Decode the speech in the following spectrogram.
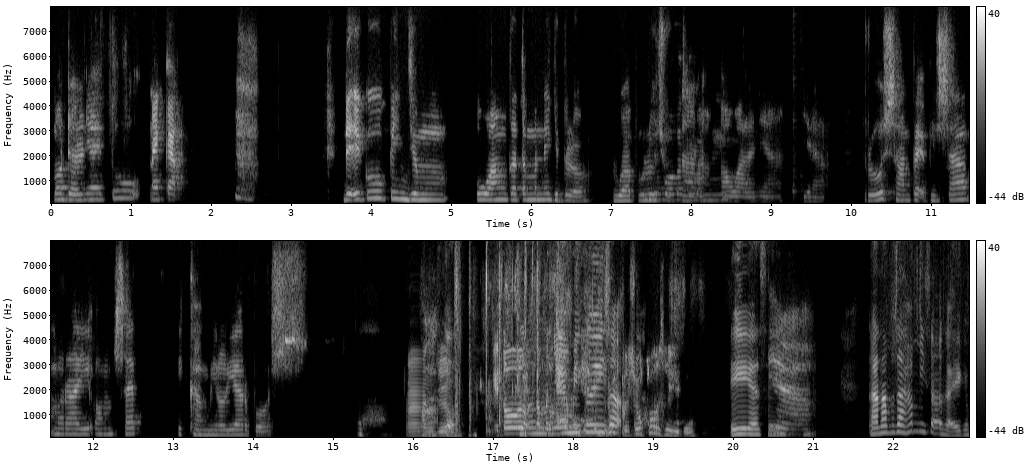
modalnya itu nekat. dia itu pinjem uang ke temennya gitu loh, 20 Pinjem juta awalnya. Ya. Terus sampai bisa meraih omset 3 miliar, Bos. Anjir. Itu temennya M itu bisa- bersyukur sih itu. Iya sih. Iya. Tanam saham bisa nggak itu?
